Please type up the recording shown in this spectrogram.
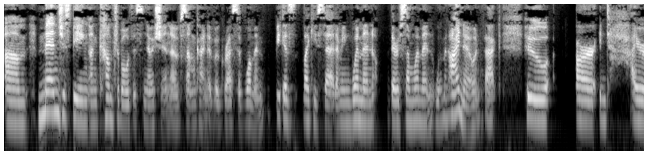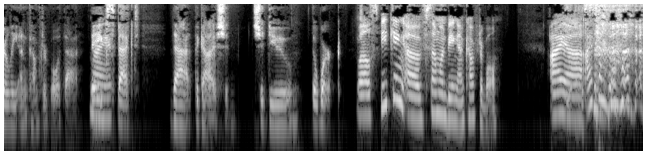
um, men just being uncomfortable with this notion of some kind of aggressive woman. Because, like you said, I mean, women. There are some women, women I know, in fact, who are entirely uncomfortable with that. They Right. expect that the guy should should do the work. Well, speaking of someone being uncomfortable, I uh, I, found,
